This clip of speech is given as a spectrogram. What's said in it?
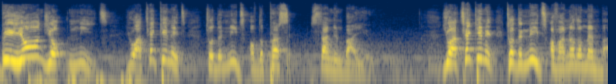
beyond your needs. You are taking it to the needs of the person standing by you. You are taking it to the needs of another member.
